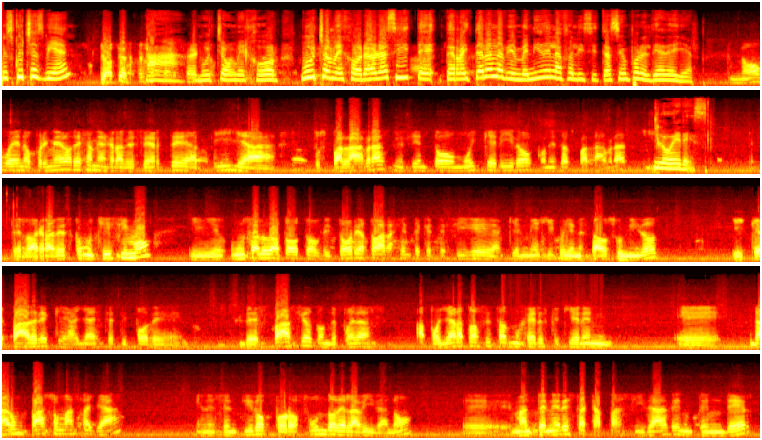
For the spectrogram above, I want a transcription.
¿me escuchas bien? Yo te escucho Ah, perfecto, mucho Claudia. mejor, mucho mejor. Ahora sí, te, te reitero la bienvenida y la felicitación por el día de ayer. No, bueno, primero déjame agradecerte a ti y a tus palabras. Me siento muy querido con esas palabras y Lo eres. te lo agradezco muchísimo. Y un saludo a todo tu auditorio, a toda la gente que te sigue aquí en México y en Estados Unidos. Y qué padre que haya este tipo de, de espacios donde puedas apoyar a todas estas mujeres que quieren eh, dar un paso más allá en el sentido profundo de la vida, ¿no? Eh, mantener esta capacidad de entender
